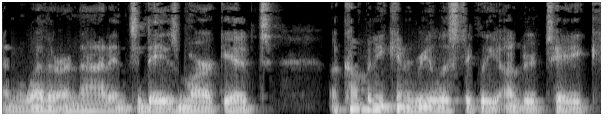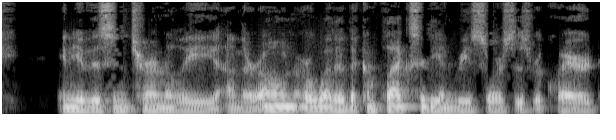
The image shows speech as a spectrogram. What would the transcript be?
and whether or not in today's market a company can realistically undertake any of this internally on their own or whether the complexity and resources required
